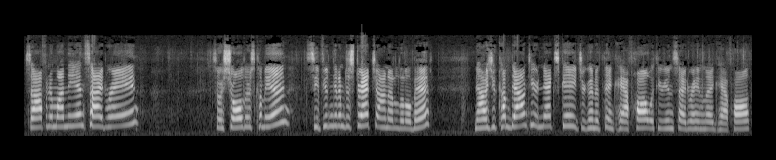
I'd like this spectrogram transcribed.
Soften him on the inside rein. So his shoulders come in. See if you can get him to stretch on it a little bit. Now as you come down to your next gauge, you're going to think half halt with your inside rein leg, half halt,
